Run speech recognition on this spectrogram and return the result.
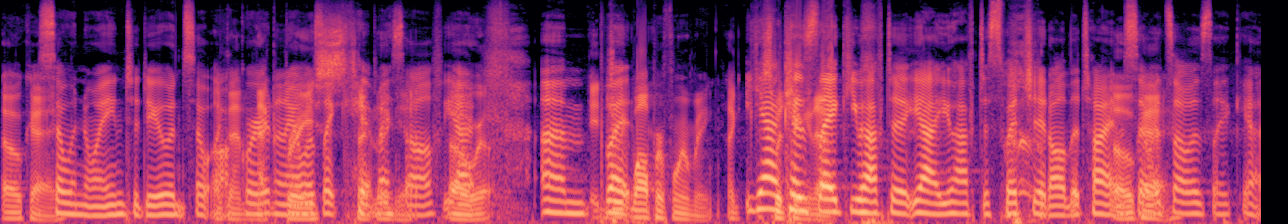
Okay. so annoying to do and so Like awkward and I always like hit type thing, yeah. myself. Oh, Yeah. really? Um It- but while performing, like yeah, because like you have to yeah, you have to switch it all the time. So it's always like yeah.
